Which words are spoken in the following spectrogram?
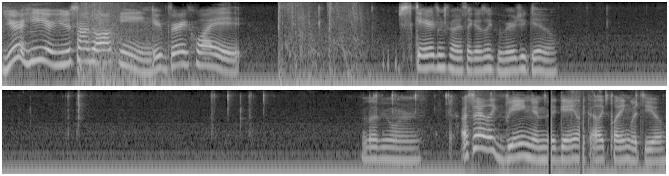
You're here. You're just not talking. You're very quiet. Scared me for a second. I was like, where'd you go? Love you more. I said I like being in the game, like I like playing with you.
